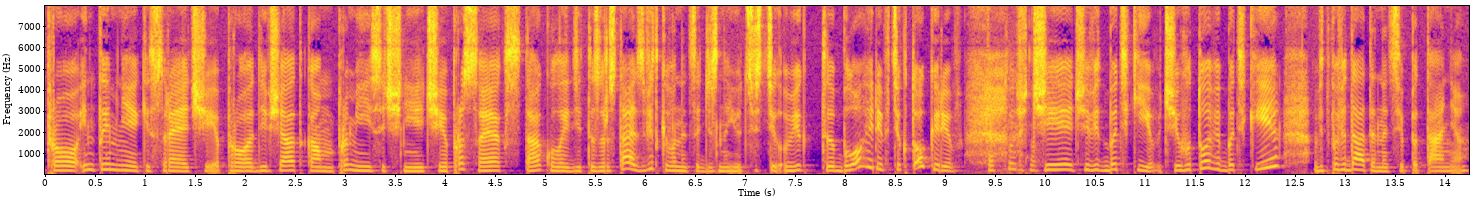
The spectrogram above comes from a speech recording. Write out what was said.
про інтимні якісь речі, про дівчаткам, про місячні чи про секс, та, коли діти зростають, звідки вони це дізнаються? Від блогерів, тіктокерів так, точно. Чи, чи від батьків? Чи готові батьки відповідати на ці питання?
